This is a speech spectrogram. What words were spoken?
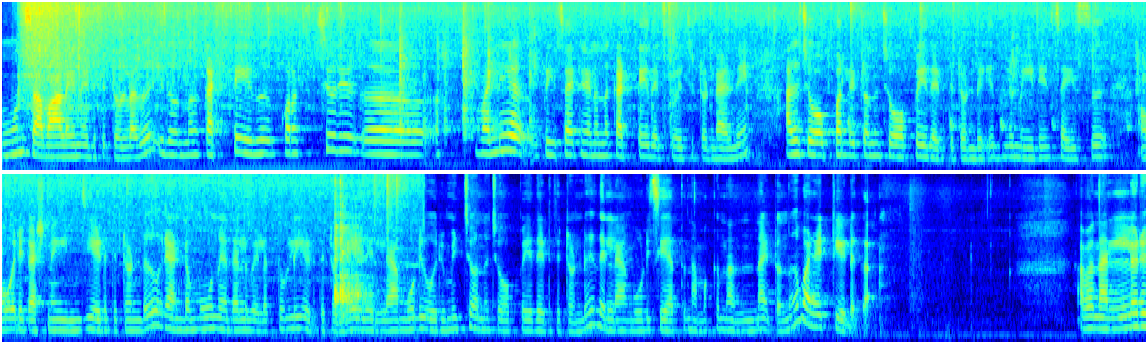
മൂന്ന് സവാളയാണ് എടുത്തിട്ടുള്ളത്. ഇതൊന്ന് കട്ട് ചെയ്ത് കുറച്ചൊരു വലിയ പീസായിട്ട് ഞാനൊന്ന് കട്ട് ചെയ്തെടുത്ത് വെച്ചിട്ടുണ്ടായിരുന്നേ. അത് ചോപ്പറിലിട്ടൊന്ന് ചോപ്പ് ചെയ്തെടുത്തിട്ടുണ്ട്. ഇതിൽ മീഡിയം സൈസ് ഒരു കഷ്ണം ഇഞ്ചി എടുത്തിട്ടുണ്ട്. രണ്ട് മൂന്ന് ഇതൾ വെളുത്തുള്ളി എടുത്തിട്ടുണ്ട്. ഇതെല്ലാം കൂടി ഒരുമിച്ച് ഒന്ന് ചോപ്പ് ചെയ്തെടുത്തിട്ടുണ്ട്. ഇതെല്ലാം കൂടി ചേർത്ത് നമുക്ക് നന്നായിട്ടൊന്ന് വഴറ്റിയെടുക്കാം. അപ്പോൾ നല്ലൊരു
